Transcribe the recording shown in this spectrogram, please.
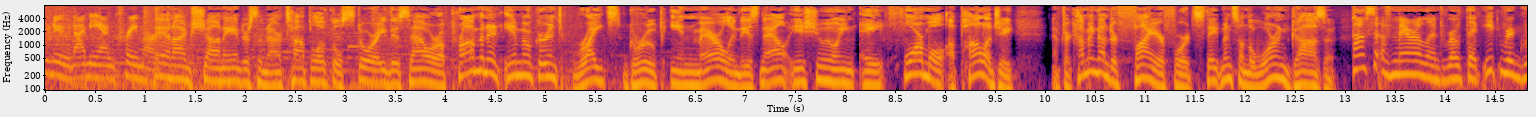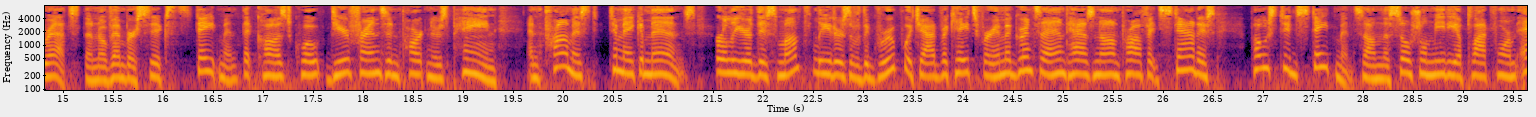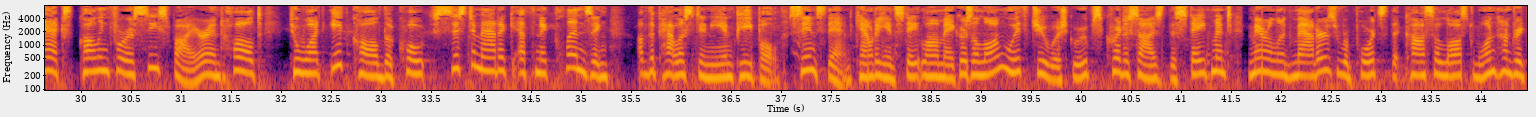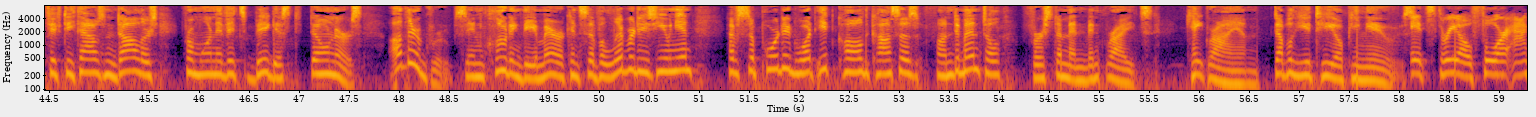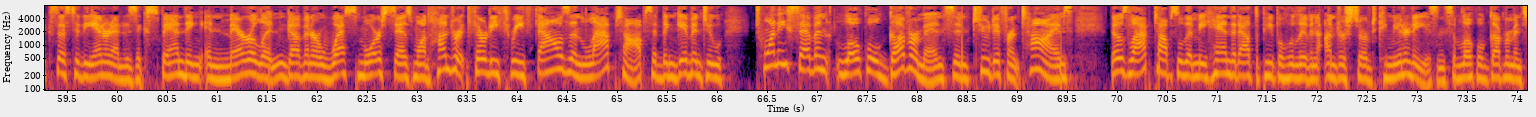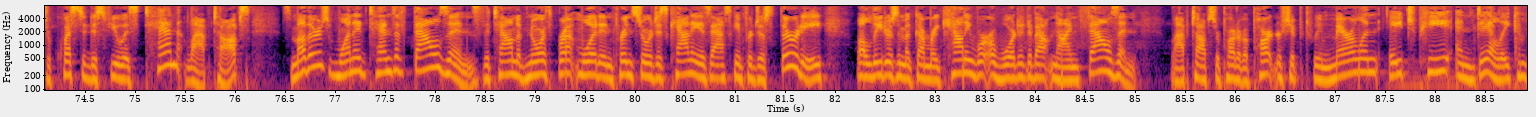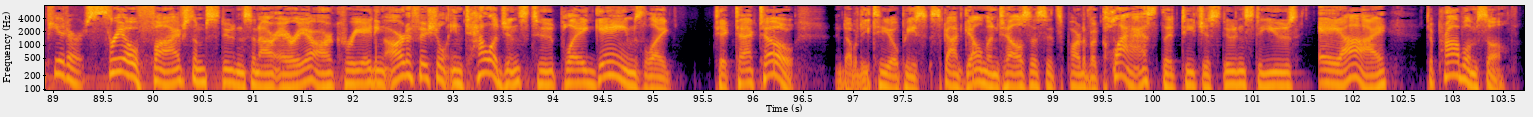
Afternoon. I'm Ann Kramer. And I'm Sean Anderson. Our top local story this hour. A prominent immigrant rights group in Maryland is now issuing a formal apology after coming under fire for its statements on the war in Gaza. CASA of Maryland wrote that it regrets the November 6th statement that caused, quote, dear friends and partners pain and promised to make amends. Earlier this month, leaders of the group, which advocates for immigrants and has nonprofit status, posted statements on the social media platform X calling for a ceasefire and halt to what it called the quote systematic ethnic cleansing of the Palestinian people. Since then, county and state lawmakers along with Jewish groups criticized the statement. Maryland Matters reports that CASA lost $150,000 from one of its biggest donors. Other groups, including the American Civil Liberties Union, have supported what it called CASA's fundamental First Amendment rights. Kate Ryan, WTOP News. It's 304. Access to the internet is expanding in Maryland. Governor Wes Moore says 133,000 laptops have been given to 27 local governments in two different times. Those laptops will then be handed out to people who live in underserved communities. And some local governments requested as few as 10 laptops. Some others wanted tens of thousands. The town of North Brentwood in Prince George's County is asking for just 30, while leaders in Montgomery County were awarded about 9,000. Laptops are part of a partnership between Maryland, HP, and Daily Computers. 305, some students in our area are creating artificial intelligence to play games like tic-tac-toe. WTOP's Scott Gelman tells us it's part of a class that teaches students to use AI to problem solve.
